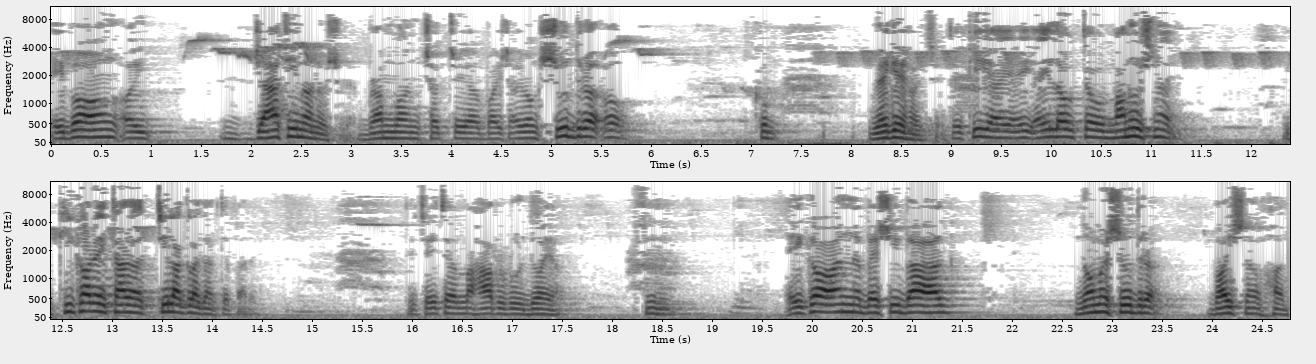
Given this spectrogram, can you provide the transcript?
এবং ওই জাতি মানুষ, ব্রাহ্মণ, ক্ষত্রিয়, বৈষ্ণব এবং শূদ্র ও খুব রেগে হয়েছে। তো কি, এই- লোক তো মানুষ নয়। কি করে তারা চিলাক লাগাতে পারে? তো মহাপ্রভুর দয়া। এখন বেশিরভাগ নমশূদ্র বৈষ্ণব হন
